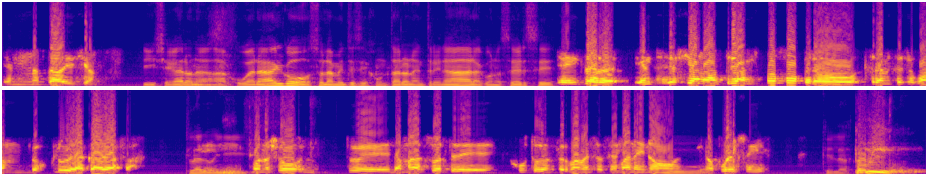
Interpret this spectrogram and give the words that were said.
en octava división. ¿Y llegaron a, a jugar algo o solamente se juntaron a entrenar, a conocerse? Eh, claro, entre, hacíamos tres amistosos, pero tres amistosos con los clubes de acá de AFA. Claro, Y y bueno, yo tuve la mala suerte de justo de enfermarme esa semana y no, Uh. y no pude seguir. La- Tommy,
